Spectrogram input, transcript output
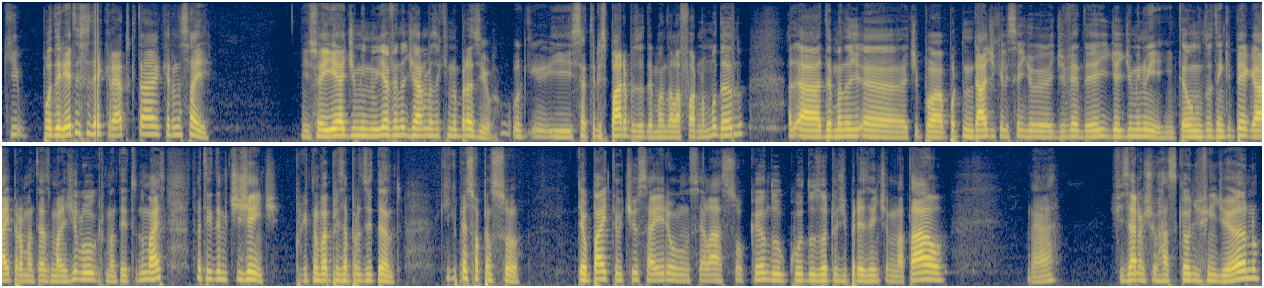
que poderia ter esse decreto que tá querendo sair. Isso aí ia diminuir a venda de armas aqui no Brasil. E se a Tris a demanda lá fora não mudando, a, demanda, uh, tipo, a oportunidade que eles têm de, de vender ia diminuir. Então tu tem que pegar e para manter as margens de lucro, manter tudo mais, tu vai ter que demitir gente, porque tu não vai precisar produzir tanto. O que, que o pessoal pensou? Teu pai e teu tio saíram, sei lá, socando o cu dos outros de presente no Natal, né? Fizeram um churrascão de fim de ano,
